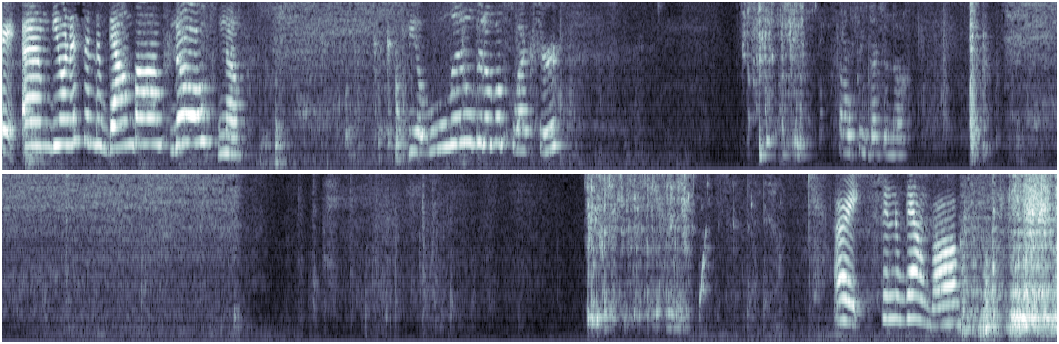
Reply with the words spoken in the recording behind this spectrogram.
Right, um, do you want to send him down, Bob? No, No. be a little bit of a flexor. I don't think that's enough. All right, send him down, Bob.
